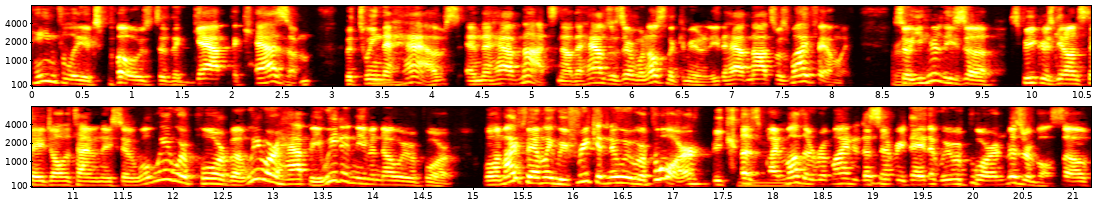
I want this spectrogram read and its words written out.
painfully exposed to the gap, the chasm between the mm-hmm. haves and the have nots. Now, the haves was everyone else in the community, the have nots was my family. Right. So you hear these uh, speakers get on stage all the time and they say, Well, we were poor, but we were happy. We didn't even know we were poor. Well, in my family, we freaking knew we were poor because mm-hmm. my mother reminded us every day that we were poor and miserable. So,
